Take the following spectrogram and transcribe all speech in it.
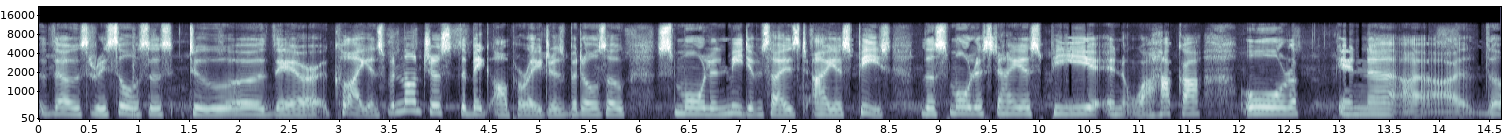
those resources to uh, their clients, but not just the big operators, but also small and medium-sized ISPs. The smallest ISP in Oaxaca or in uh, uh, the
